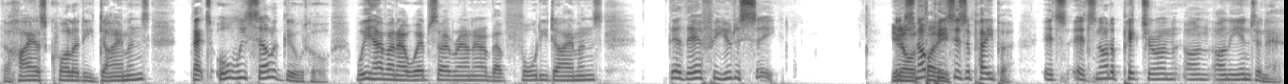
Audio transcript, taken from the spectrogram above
the highest quality diamonds. That's all we sell at Guildhall. We have on our website around now about 40 diamonds. They're there for you to see. You it's know, not funny. pieces of paper. It's it's not a picture on, on, on the internet.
